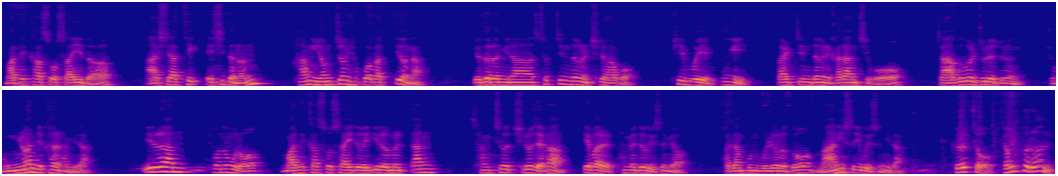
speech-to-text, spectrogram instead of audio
마데카소사이드, 아시아틱 애시드는 항염증 효과가 뛰어나 여드름이나 습진 등을 치료하고 피부의 부기, 발진 등을 가라앉히고 자극을 줄여주는 중요한 역할을 합니다. 이러한 효능으로 마데카소사이드의 이름을 딴 상처 치료제가 개발 판매되고 있으며 화장품 원료로도 많이 쓰이고 있습니다. 그렇죠. 병풀은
